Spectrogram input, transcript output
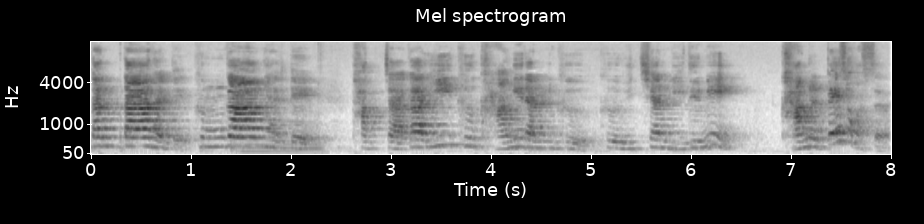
딴딴할 때, 금강할 때 박자가 이 그 강이라는 그, 그 위치한 리듬이 강을 뺏어갔어요.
